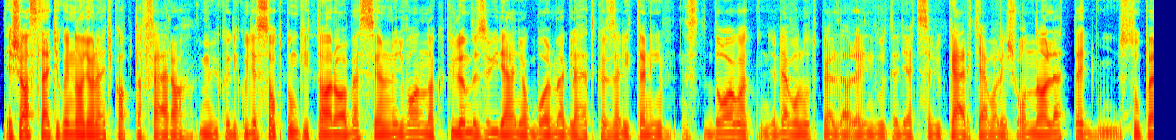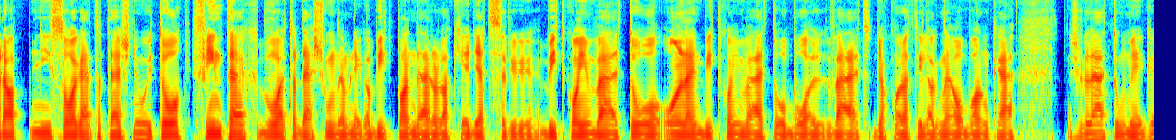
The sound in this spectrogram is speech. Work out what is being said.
és azt látjuk, hogy nagyon egy kaptafára működik. Ugye szoktunk itt arról beszélni, hogy vannak különböző irányokból meg lehet közelíteni ezt a dolgot. Revolut például elindult egy egyszerű kártyával, és onnan lett egy szuper appnyi szolgáltatás nyújtó. Fintech volt adásunk nemrég a Bitpandáról, aki egy egyszerű bitcoin váltó, online bitcoin váltóból vált gyakorlatilag neobanká és láttunk még,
